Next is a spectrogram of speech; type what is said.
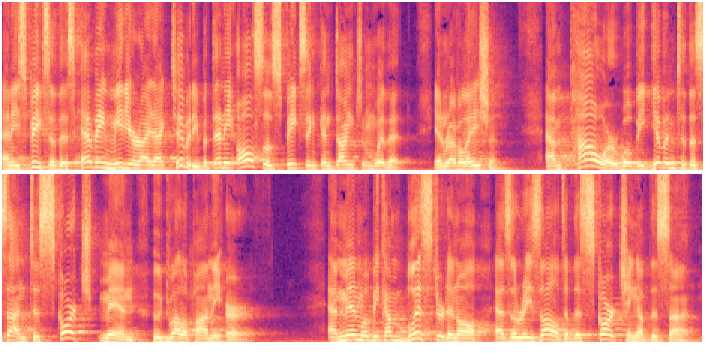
And he speaks of this heavy meteorite activity, but then he also speaks in conjunction with it in Revelation and power will be given to the sun to scorch men who dwell upon the earth. And men will become blistered and all as a result of the scorching of the sun.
